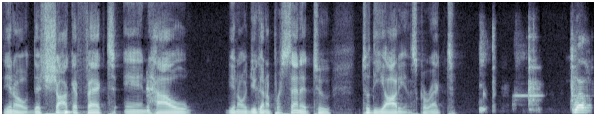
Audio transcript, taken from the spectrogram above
you know, the shock effect and how you know you're gonna present it to to the audience. Correct? Well,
